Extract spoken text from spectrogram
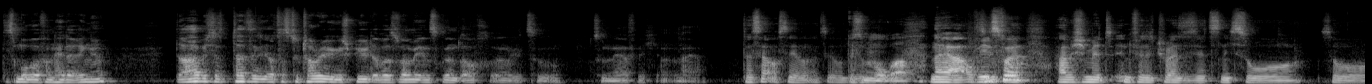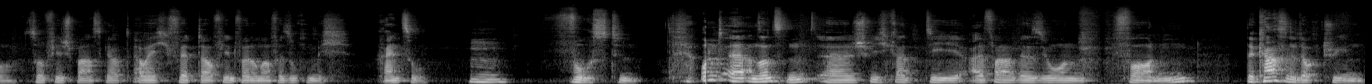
das MOBA von Herr der Ringe. Da habe ich das, tatsächlich auch das Tutorial gespielt, aber es war mir insgesamt auch irgendwie zu, zu nervig und naja. Das ist ja auch sehr, sehr Das ist ein unterschiedlich. MOBA. Naja, auf jeden Siehst du? Fall habe ich mit Infinite Crisis jetzt nicht so, so, so viel Spaß gehabt. Aber ich werde da auf jeden Fall nochmal versuchen, mich reinzuwursten. Und äh, ansonsten äh, spiele ich gerade die Alpha-Version von The Castle Doctrine.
